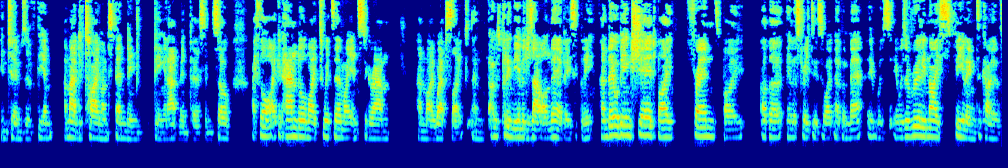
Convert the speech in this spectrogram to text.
in terms of the um, amount of time I'm spending being an admin person. So I thought I could handle my Twitter, my Instagram, and my website. And I was putting the images out on there basically. And they were being shared by friends, by other illustrators who I'd never met. It was it was a really nice feeling to kind of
